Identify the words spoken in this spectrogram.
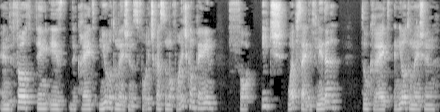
And the fourth thing is to create new automations for each customer, for each campaign, for each website if needed to create a new automation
